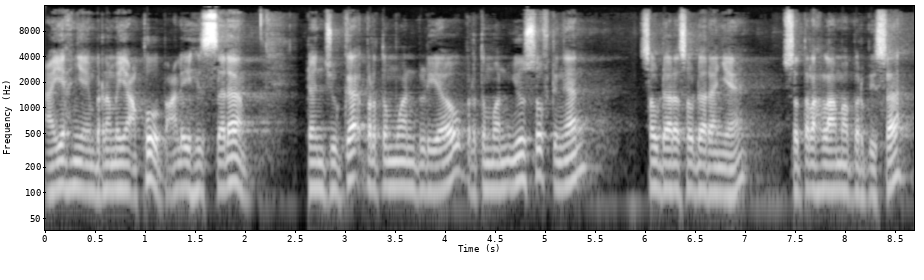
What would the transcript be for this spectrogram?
ayahnya yang bernama Yakub alaihi salam dan juga pertemuan beliau, pertemuan Yusuf dengan saudara-saudaranya setelah lama berpisah.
